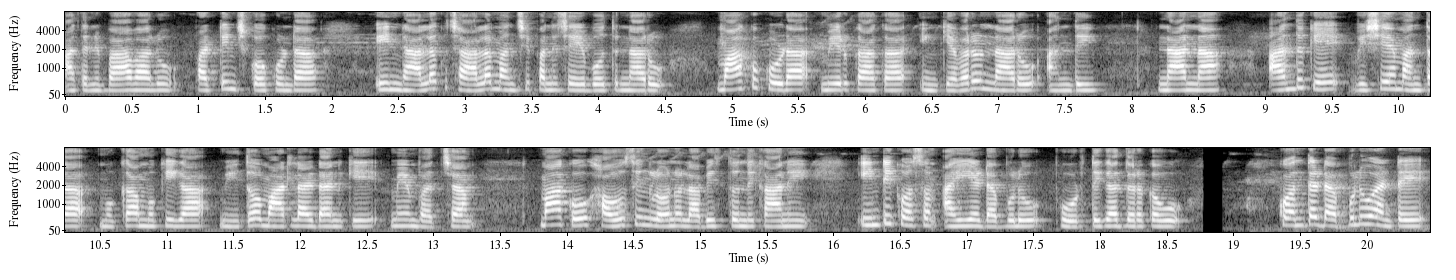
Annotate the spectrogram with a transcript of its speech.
అతని భావాలు పట్టించుకోకుండా ఇన్నాళ్ళకు చాలా మంచి పని చేయబోతున్నారు. మాకు కూడా మీరు కాక ఇంకెవరున్నారు అంది. నాన్న అందుకే విషయమంతా ముఖాముఖిగా మీతో మాట్లాడడానికి మేం వచ్చాం. మాకు హౌసింగ్ లోను లభిస్తుంది కానీ ఇంటి కోసం అయ్యే డబ్బులు పూర్తిగా దొరకవు. కొంత డబ్బులు అంటే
